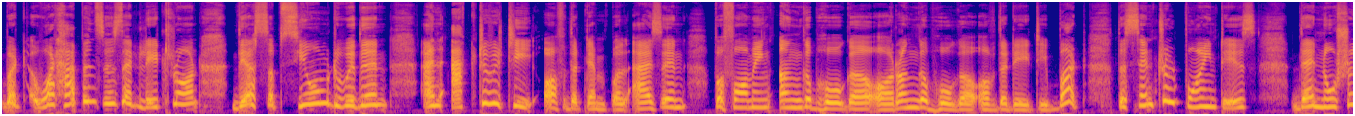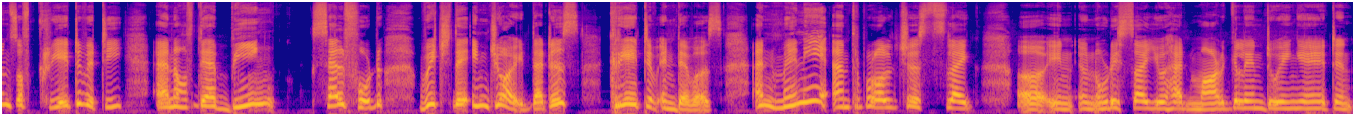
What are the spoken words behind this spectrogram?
But what happens is that later on they are subsumed within an activity of the temple, as in performing Angabhoga or Ranga Bhoga of the deity. But the central point is their notions of creativity and of their being selfhood which they enjoyed that is creative endeavors. And many anthropologists like uh, in, in odisha you had Marglin doing it in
